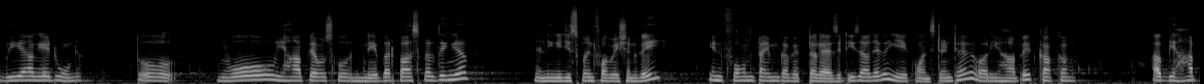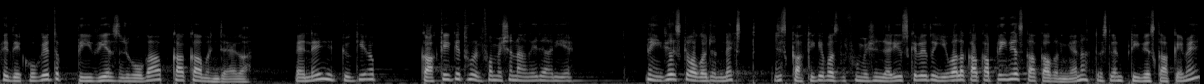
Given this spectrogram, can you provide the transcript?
भी आ गए ढूंढ। तो वो यहाँ पे हम उसको नेबर पास कर देंगे अब। यानी कि जिसको इन्फॉर्मेशन गई इन्फॉर्म टाइम का वेक्टर एज इट इज़ आ जाएगा। ये कांस्टेंट है और यहाँ पे काका। अब यहाँ पे देखोगे तो प्रीवियस जो होगा आप काका बन जाएगा। पहले क्योंकि अब काके के थ्रू इन्फॉर्मेशन आगे जा रही है। तो प्रीवियस क्या होगा? जो नेक्स्ट जिस काके के पास इन्फॉर्मेशन जा रही है, उसके लिए तो ये वाला काका प्रीवियस काका बन गया ना। तो इसलिए हम प्रीवियस काके में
